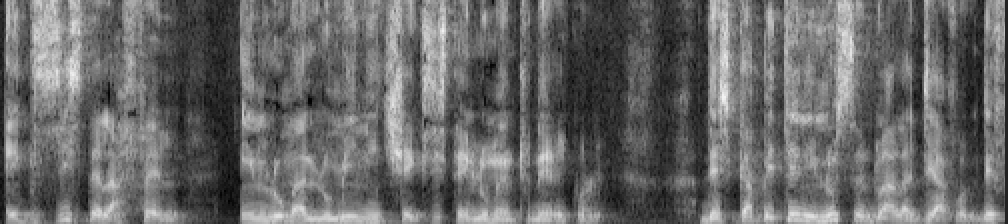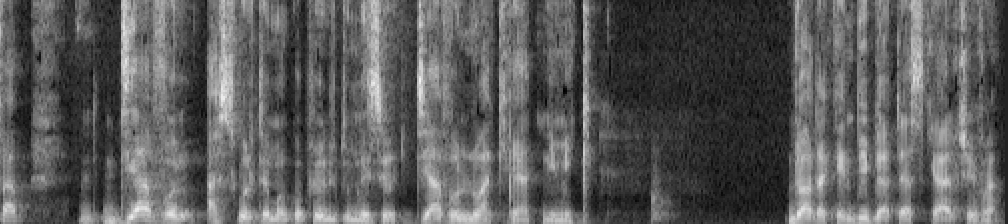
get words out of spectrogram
există la fel în lumea luminii și există în lumea întunericului. Deci capetenii nu sunt doar la diavol. De fapt, diavol, ascultă-mă copilul lui Dumnezeu, diavol nu a creat nimic. Doar dacă în Biblia te scrie altceva.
